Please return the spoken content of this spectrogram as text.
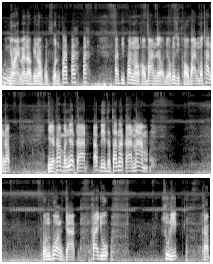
อุ้หน่อยไหมเราพี่น้องฝนฝนปไปไป ถ้าพี่พ่อน้องเขาบ้านแล้วเดี๋ยวมันสิเขาบ้านบ่ท่านครับนี่นะครับบรรยากาศอัปเดตสถานการณ์น้ำผลพ่วงจากพายุสุริกครับ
